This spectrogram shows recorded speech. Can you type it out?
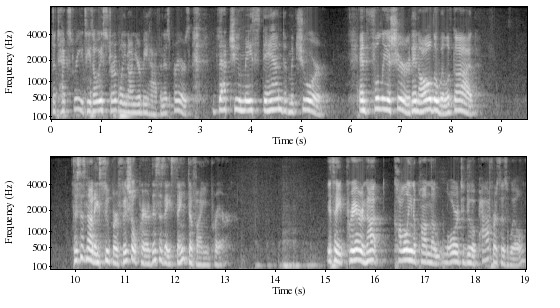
The text reads, He's always struggling on your behalf in his prayers, that you may stand mature and fully assured in all the will of God. This is not a superficial prayer, this is a sanctifying prayer. It's a prayer not calling upon the Lord to do Epaphras' will,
